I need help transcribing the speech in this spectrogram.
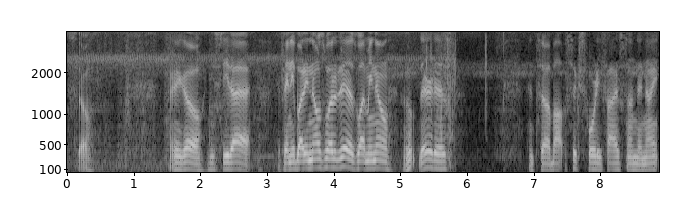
So there you go. You see that? If anybody knows what it is, let me know. Oh, there it is. It's uh, about 6:45 Sunday night.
